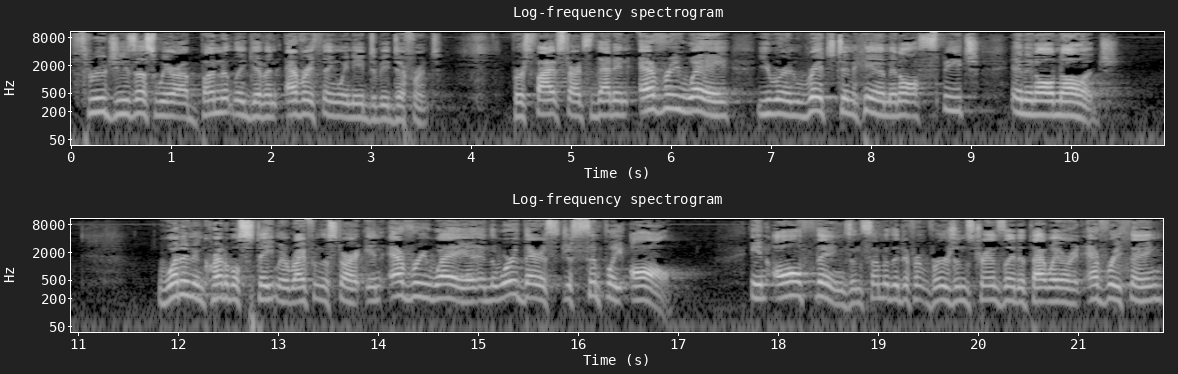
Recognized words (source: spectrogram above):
Through Jesus, we are abundantly given everything we need to be different. Verse 5 starts, that in every way you were enriched in him in all speech and in all knowledge. What an incredible statement right from the start. In every way, and the word there is just simply all. In all things, and some of the different versions translate it that way, or in everything.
